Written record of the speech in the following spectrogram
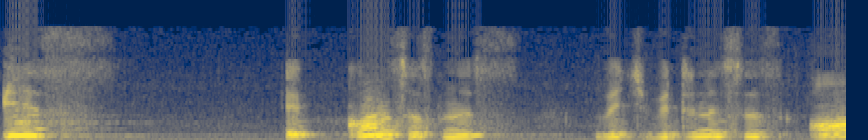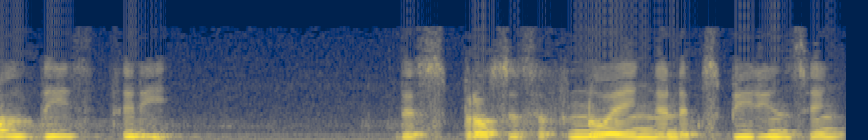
is a consciousness which witnesses all these three. This process of knowing and experiencing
